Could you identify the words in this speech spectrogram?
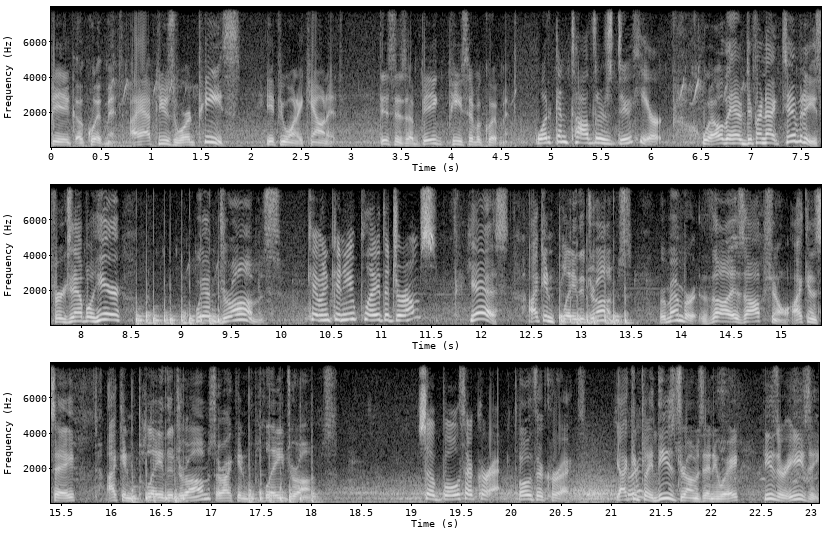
big equipment. I have to use the word piece if you want to count it. This is a big piece of equipment. What can toddlers do here? Well, they have different activities. For example, here we have drums. Kevin, can you play the drums? Yes, I can play the drums. Remember, the is optional. I can say I can play the drums or I can play drums. So both are correct. Both are correct. Yeah, I can play these drums anyway. These are easy.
